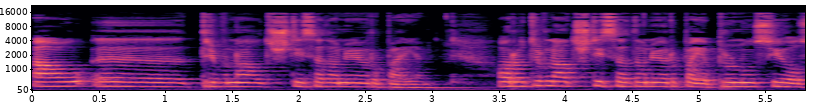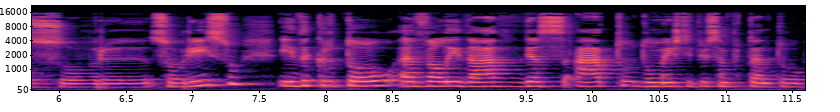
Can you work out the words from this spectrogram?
ao uh, Tribunal de Justiça da União Europeia. Ora, o Tribunal de Justiça da União Europeia pronunciou-se sobre, sobre isso e decretou a validade desse ato de uma instituição, portanto,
